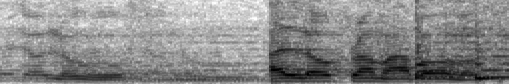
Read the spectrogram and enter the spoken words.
A love from above.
